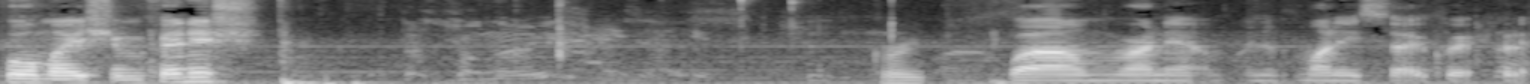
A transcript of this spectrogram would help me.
Formation finish. Group Wow, I'm running out of money so quickly.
